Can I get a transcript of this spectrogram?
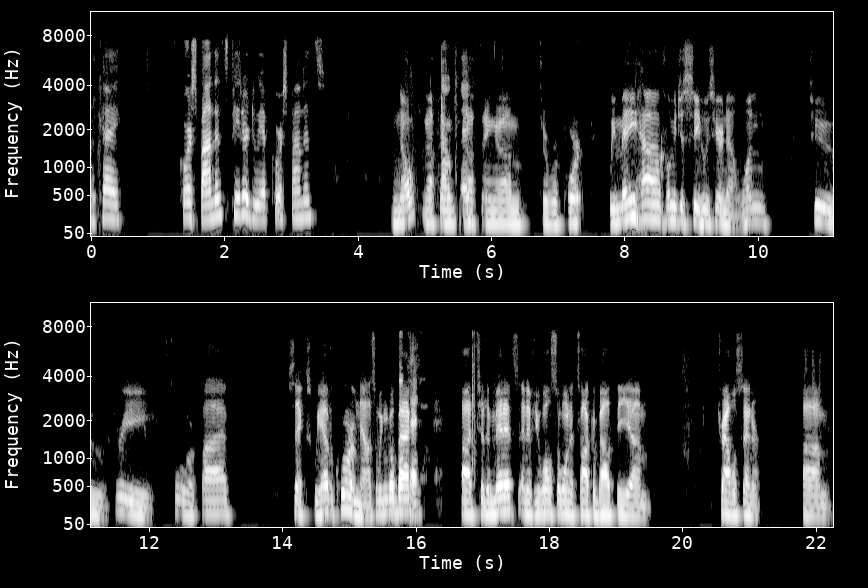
Okay. Correspondence, Peter? Do we have correspondence? No, nothing, Okay. nothing um, to report. We may have, let me just see who's here now. One, two, three, four, five, six. We have a quorum now, so we can go back Okay. uh, to the minutes. And if you also want to talk about the um, travel center, um,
